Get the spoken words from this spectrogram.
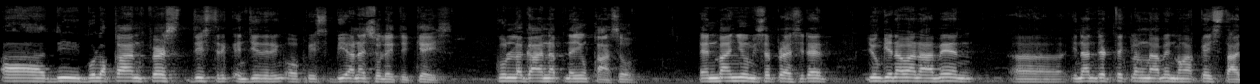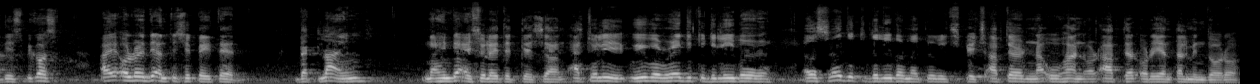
uh, the Bulacan First District Engineering Office be an isolated case kung laganap na yung kaso? And man you, Mr. President, yung ginawa namin, uh, in-undertake lang namin mga case studies because I already anticipated that line na hindi isolated case yan. Actually, we were ready to deliver, I was ready to deliver my privilege speech after Nauhan or after Oriental Mindoro.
